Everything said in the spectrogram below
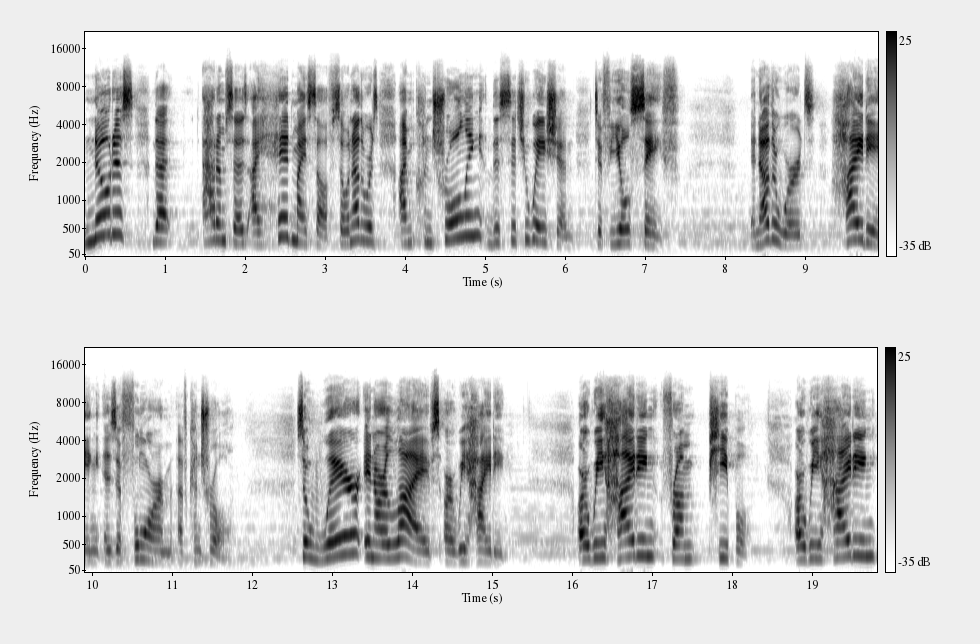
Notice that Adam says, I hid myself. So, in other words, I'm controlling this situation to feel safe. In other words, hiding is a form of control. So, where in our lives are we hiding? Are we hiding from people? Are we hiding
